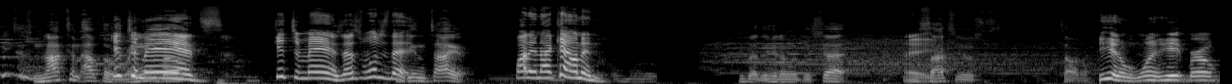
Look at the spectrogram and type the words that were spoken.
He just knocked him out the Get your ring, mans! Get your mans! That's what is bro. that? Getting tired. Why they not counting? You better hit him with the shot. Hey, Sachio taught him. he hit him with one hit, bro.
